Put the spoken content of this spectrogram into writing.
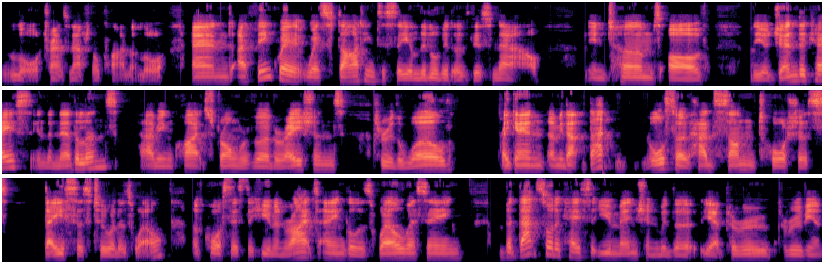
law, transnational climate law. And I think we're we're starting to see a little bit of this now in terms of the Urgenda case in the Netherlands having quite strong reverberations through the world again, I mean that that also had some tortious basis to it as well. Of course, there's the human rights angle as well. We're seeing, but that sort of case that you mentioned with the yeah Peru Peruvian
